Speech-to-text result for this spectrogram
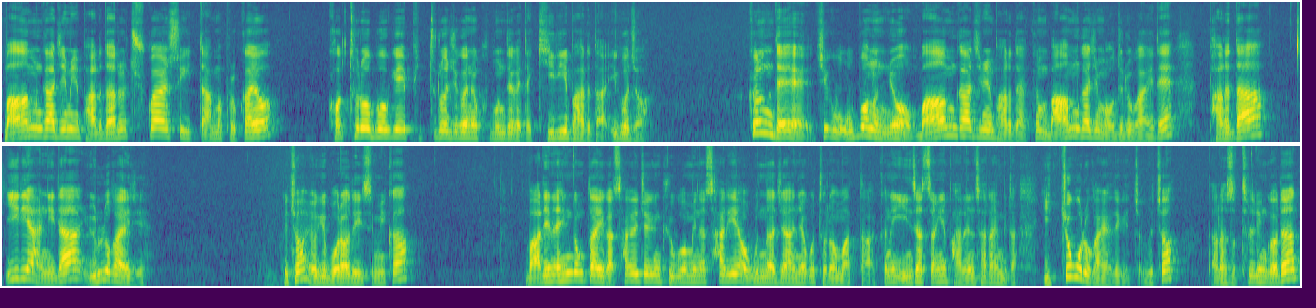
마음가짐이 바르다를 추가할 수 있다. 한번 볼까요? 겉으로 보기에 비뚤어지거나 구분되가 있다. 길이 바르다. 이거죠. 그런데 지금 5번은요, 마음가짐이 바르다. 그럼 마음가짐 어디로 가야 돼? 바르다 1이 아니라 율로 가야지. 그쵸? 여기 뭐라고 돼 있습니까? 말이나 행동 따위가 사회적인 규범이나 사리에 어긋나지 않냐고 들어맞다. 그는 인사성이 바른 사람이다. 이쪽으로 가야 되겠죠. 그쵸? 따라서 틀린 거는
